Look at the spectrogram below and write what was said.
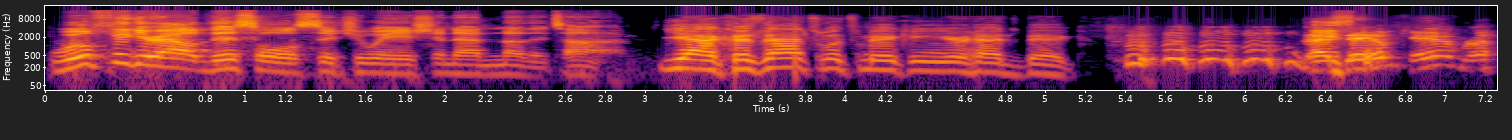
we'll figure out this whole situation at another time. Yeah, because that's what's making your head big. that damn camera.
